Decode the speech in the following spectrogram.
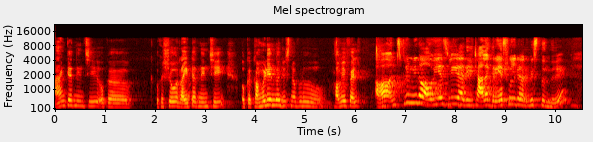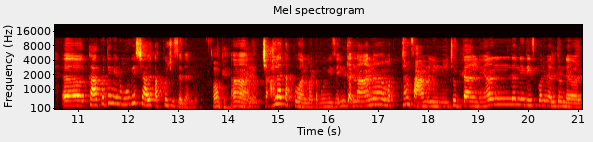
యాంకర్ నుంచి ఒక ఒక షో రైటర్ నుంచి ఒక కమెడియన్గా చూసినప్పుడు how you felt on screen మీద ఆబ్వియస్లీ అది చాలా గ్రేస్ఫుల్గా అనిపిస్తుంది. కాకపోతే నేను మూవీస్ చాలా తక్కువ చూసేదాన్ని. ఓకే చాలా తక్కువ అనమాట మూవీస్ ఇంకా నాన్న మొత్తం ఫ్యామిలీని చుట్టాలని అందరినీ తీసుకొని వెళ్తుండేవాడు.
